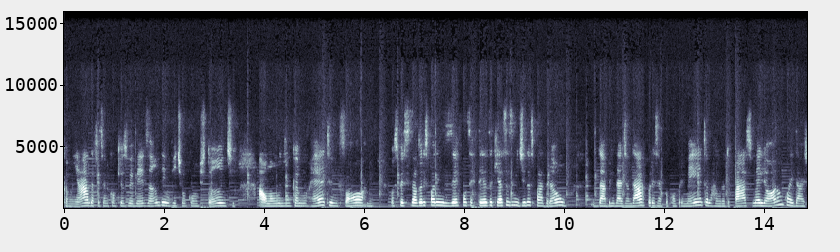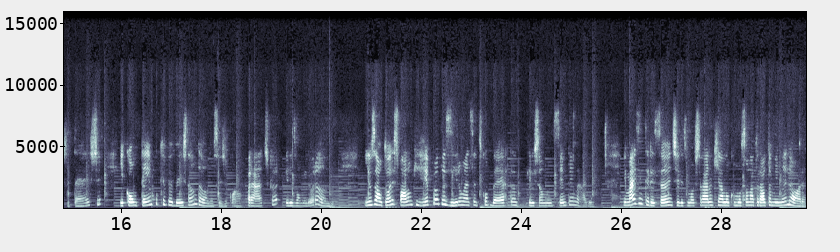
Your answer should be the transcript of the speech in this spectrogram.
caminhada, fazendo com que os bebês andem em um ritmo constante ao longo de um caminho reto e uniforme, os pesquisadores podem dizer com certeza que essas medidas padrão da habilidade de andar, por exemplo, o comprimento e a largura do passo, melhoram com a idade do teste e com o tempo que o bebê está andando, ou seja, com a prática, eles vão melhorando. E os autores falam que reproduziram essa descoberta que eles chamam de centenária. E mais interessante, eles mostraram que a locomoção natural também melhora,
